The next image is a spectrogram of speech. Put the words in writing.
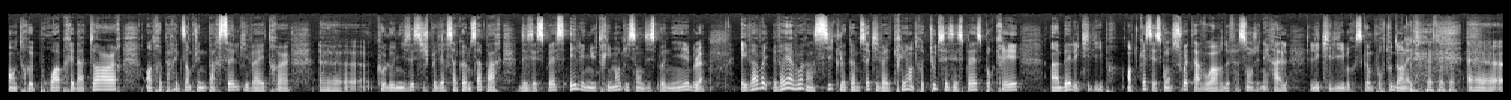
entre proies prédateurs, entre par exemple une parcelle qui va être euh, colonisée, si je peux dire ça comme ça, par des espèces et les nutriments qui sont disponibles. Et il va, va y avoir un cycle comme ça qui va être créé entre toutes ces espèces pour créer un bel équilibre. En tout cas, c'est ce qu'on souhaite avoir de façon générale, l'équilibre. C'est comme pour tout dans la vie. Euh,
